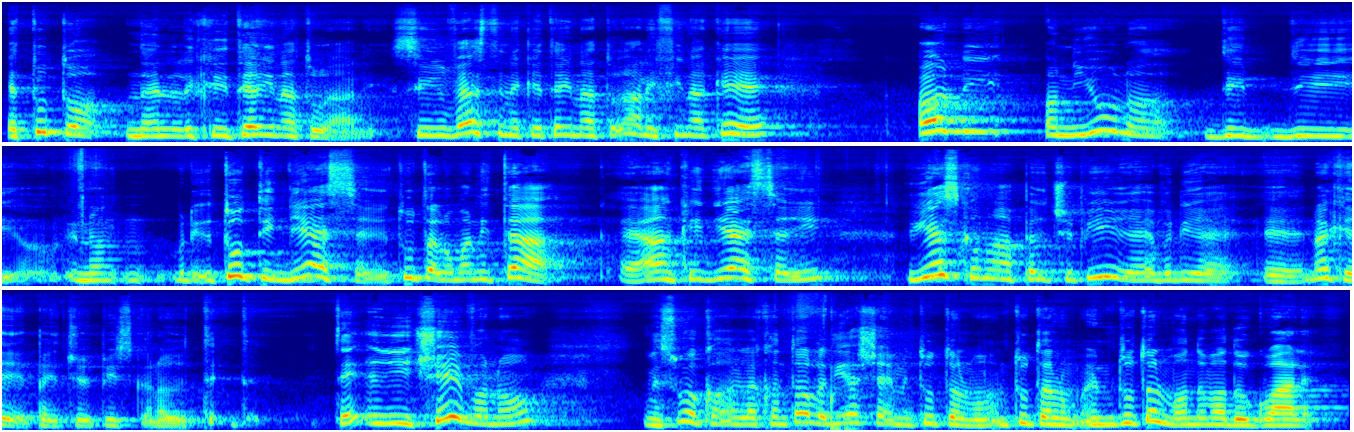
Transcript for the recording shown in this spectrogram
è tutto nei criteri naturali. Si riveste nei criteri naturali fino a che ogni, ognuno di, di non, tutti gli esseri, tutta l'umanità e anche gli esseri riescono a percepire, vuol dire, eh, non è che percepiscono, te, te, ricevono il suo il controllo di Hashem in tutto, il, in, tutto, in tutto il mondo in modo uguale.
